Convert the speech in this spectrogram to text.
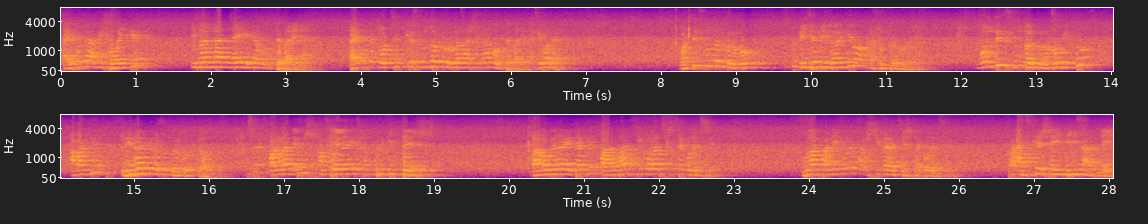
তাই বলে আমি সবাইকে, ইমানদার নেই এটা বলতে পারি না। তাই বলে মসজিদকে সুন্দর করব না সেটা বলতে পারি না। কি বলেন মসজিদ সুন্দর করব, কিন্তু নিজের হৃদয়কেও আমরা সুন্দর করব। মন্দির সুন্দর করব, কিন্তু আমাকে হৃদয়কেও সুন্দর করতে হবে। বাংলাদেশ, সাম্প্রদায়িক সম্প্রীতির দেশ দানবেরা এটাকে বারবার কি করার চেষ্টা করেছে? খোলা পানি করে শিকারের চেষ্টা করেছে। আজকে সেই দিন আর নেই।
